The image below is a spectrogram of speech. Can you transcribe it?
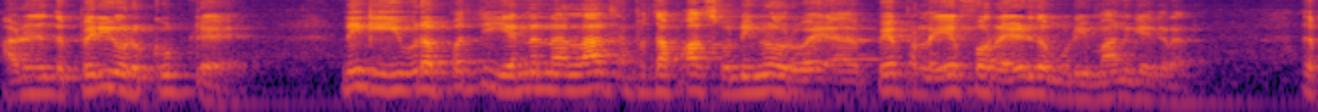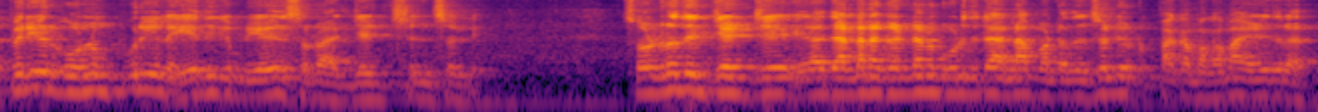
அப்படின்னு இந்த பெரியவரை கூப்பிட்டு நீங்கள் இவரை பற்றி என்னென்னலாம் தப்பு தப்பாக சொன்னீங்கன்னு ஒரு பேப்பரில் ஏ ஃபோரில் எழுத முடியுமான்னு கேட்குறாரு அந்த பெரியவருக்கு ஒன்றும் புரியல. எதுக்கு இப்படி எழுத சொல்கிறார் ஜட்ஜுன்னு சொல்லி. சொல்கிறது ஜட்ஜு ஏதாவது தண்டனை கண்டனை கொடுத்துட்டா என்ன பண்ணுறதுன்னு சொல்லி பக்கம் பக்கமாக எழுதுறாரு.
